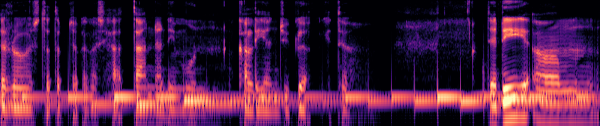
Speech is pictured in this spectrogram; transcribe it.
terus tetap jaga kesehatan dan imun kalian juga gitu. Jadi um,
